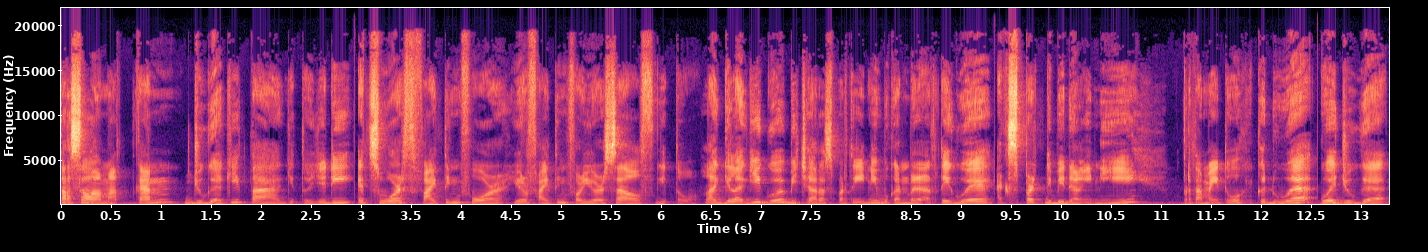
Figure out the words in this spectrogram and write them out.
terselamatkan juga kita gitu. Jadi it's worth fighting for. You're fighting for yourself gitu. Lagi-lagi gue bicara seperti ini bukan berarti gue expert di bidang ini. Pertama itu, kedua gue juga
